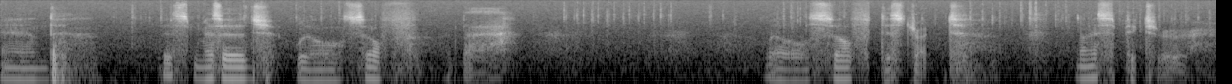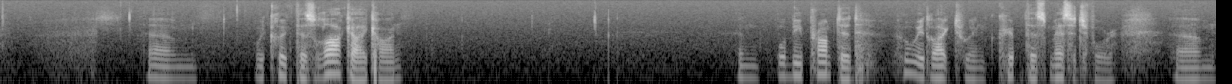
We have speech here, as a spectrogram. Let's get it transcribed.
and this message will self bah, will self-destruct. Nice picture. Um, we click this lock icon and we'll be prompted who we'd like to encrypt this message for. Um,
